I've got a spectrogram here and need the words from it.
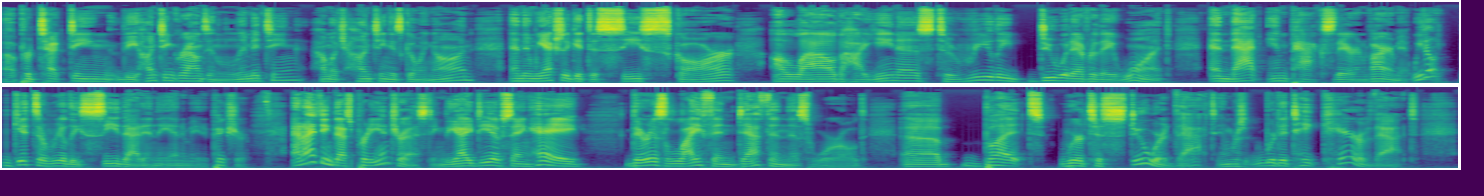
uh, protecting the hunting grounds and limiting how much hunting is going on, and then we actually get to see Scar allow the hyenas to really do whatever they want and that impacts their environment. We don't get to really see that in the animated picture. And I think that's pretty interesting. The idea of saying, hey, there is life and death in this world, uh, but we're to steward that and we're, we're to take care of that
